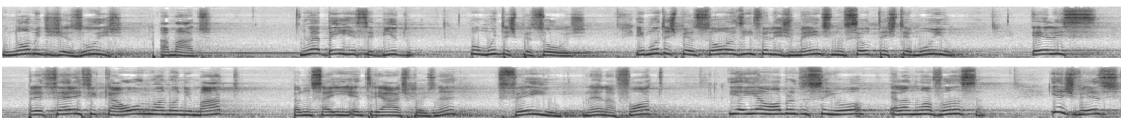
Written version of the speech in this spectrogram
O nome de Jesus, amados, não é bem recebido por muitas pessoas. E muitas pessoas, infelizmente, no seu testemunho, eles preferem ficar ou no anonimato, para não sair, entre aspas, né, feio né, na foto, e aí a obra do Senhor, ela não avança. E às vezes,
